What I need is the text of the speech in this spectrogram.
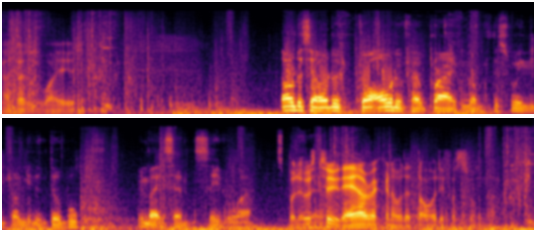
That's how the way it is. Honestly, I would have got. I would have felt brave and gone for the swing and try and get the double. It makes sense either way. But there was two there, I reckon I would have died if I swung that.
